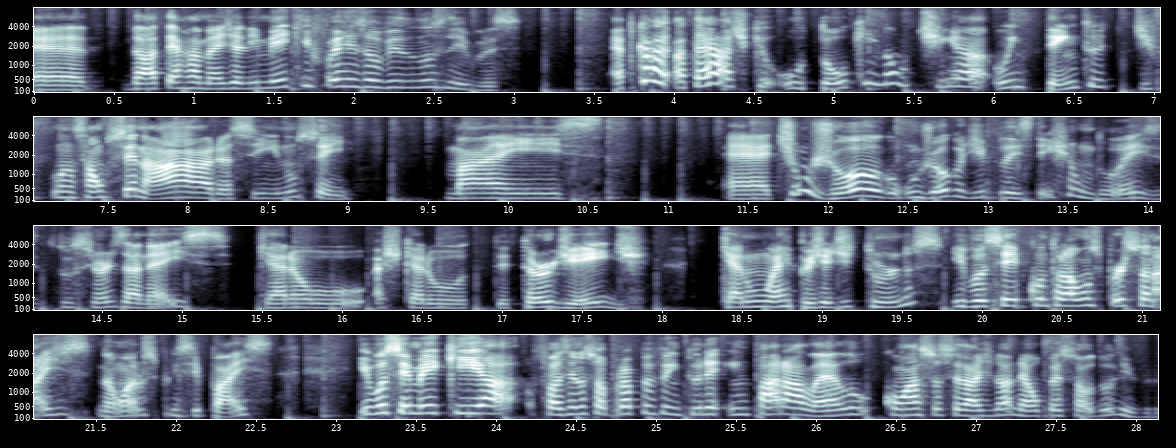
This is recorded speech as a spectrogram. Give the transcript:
é, da Terra-média ali meio que foi resolvido nos livros. É porque até acho que o Tolkien não tinha o intento de lançar um cenário, assim, não sei. Mas é, tinha um jogo, um jogo de PlayStation 2 do Senhor dos Anéis, que era o. Acho que era o The Third Age, que era um RPG de turnos, e você controlava uns personagens, não eram os principais, e você meio que ia fazendo sua própria aventura em paralelo com a Sociedade do Anel, o pessoal do livro.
